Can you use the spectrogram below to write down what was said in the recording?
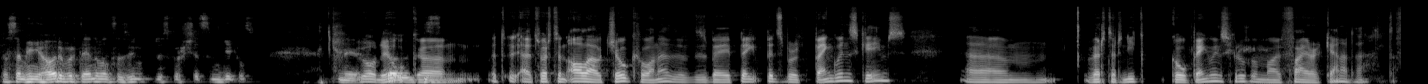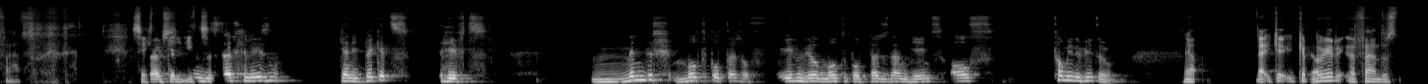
Dat ze hem gingen houden voor het einde van het seizoen, dus voor shits en giggles. Nee, ja, nee ook, uh, het, het werd een all-out joke gewoon. Hè. Dus bij Pittsburgh Penguins games um, werd er niet Go Penguins geroepen, maar Fire Canada. Te vet. Zegt nou, ik heb in de stat gelezen, Kenny Pickett heeft minder multiple touch of evenveel multiple touchdown games als Tommy DeVito. Ja, ja ik, ik heb nog ervan, dus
